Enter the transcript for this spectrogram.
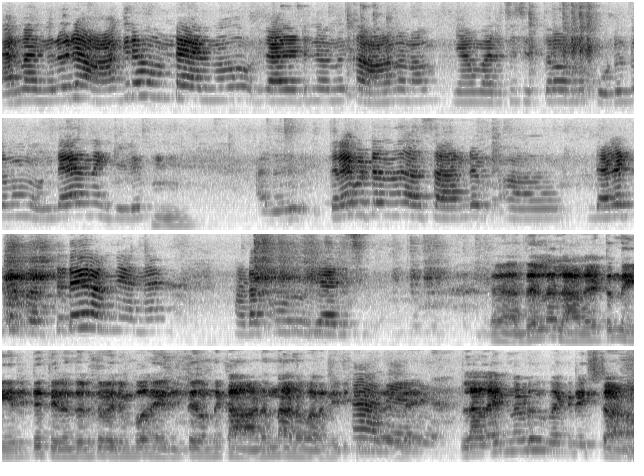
കാരണം അങ്ങനെ ഒരു ആഗ്രഹം ഉണ്ടായിരുന്നു ലാലേട്ടനെ ഒന്ന് കാണണം. ഞാൻ വരച്ച ചിത്രം ഒന്ന് കൊടുക്കണം എന്നുണ്ടായിരുന്നെങ്കിലും അത് ഇത്ര പെട്ടെന്ന് സാറിന്റെ ഡയറക്ടർ ബർത്ത്ഡേ അന്ന് തന്നെ നടക്കുമെന്ന് വിചാരിച്ചില്ല അതല്ല ലാലേട്ടൻ നേരിട്ട് തിരുവനന്തപുരത്ത് വരുമ്പോ നേരിട്ട് വന്ന് കാണുന്നാണ് പറഞ്ഞിരിക്കുന്നത് അല്ലേ? ലാലേട്ടനോട് ഭയങ്കര ഇഷ്ടമാണോ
